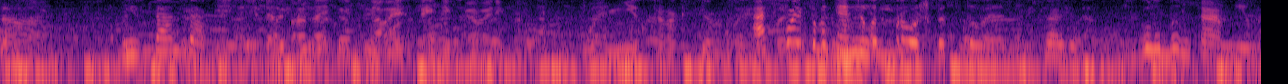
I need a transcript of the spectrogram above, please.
Да. Нестандартно. Сейчас продайте. 80-е Давай годы не характерно. А сколько вот эта вот брошка стоит? С голубым камнем.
